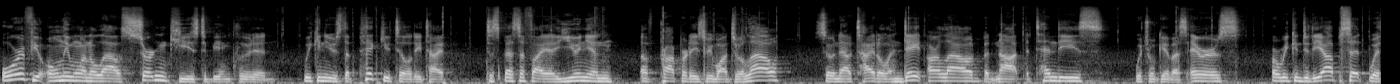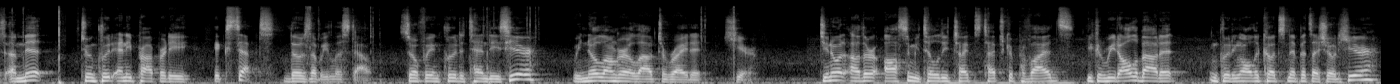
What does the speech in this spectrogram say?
Or if you only want to allow certain keys to be included, we can use the pick utility type to specify a union of properties we want to allow. So now title and date are allowed, but not attendees, which will give us errors. Or we can do the opposite with omit to include any property except those that we list out. So if we include attendees here, we no longer allowed to write it here. Do you know what other awesome utility types TypeScript provides? You can read all about it including all the code snippets I showed here,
